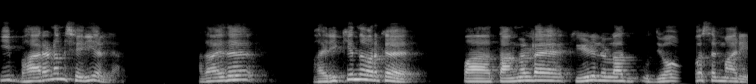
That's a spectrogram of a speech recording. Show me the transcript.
ഈ ഭരണം ശരിയല്ല. അതായത് ഭരിക്കുന്നവർക്ക് തങ്ങളുടെ കീഴിലുള്ള ഉദ്യോഗസ്ഥന്മാരെ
